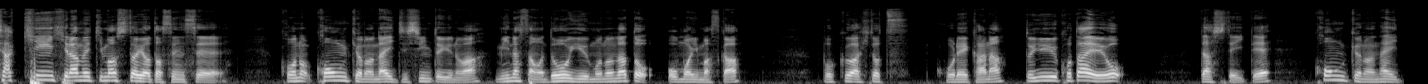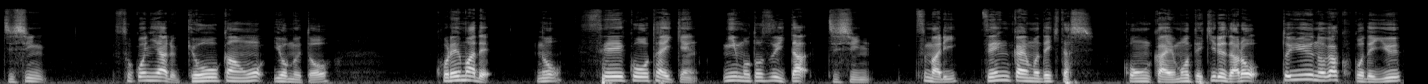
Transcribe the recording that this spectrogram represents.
借金ひらめきましたよと先生。この根拠のない自信というのは皆さんはどういうものだと思いますか？僕は一つ、これかなという答えを出していて、根拠のない自信、そこにある行間を読むと、これまでの成功体験に基づいた自信、つまり前回もできたし、今回もできるだろうというのがここで言う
